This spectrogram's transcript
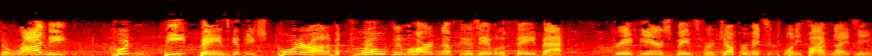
So Rodney couldn't beat Baynes, get the corner on him, but drove him hard enough that he was able to fade back, create the airspace for a jumper, makes it 25-19.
